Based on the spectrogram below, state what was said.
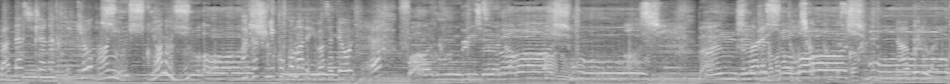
私じゃなくて今日何嫌なの私にここまで言わせておいてまれ黙ってほしかったん。ですか殴るわよ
